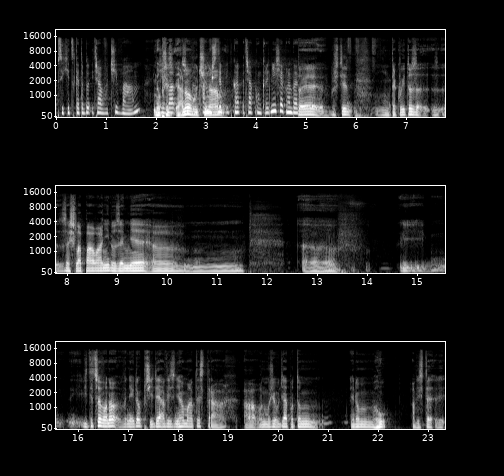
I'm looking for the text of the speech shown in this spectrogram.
psychické, to bylo i třeba vůči vám? No přes, vám, ano, vůči a nám. být třeba konkrétnější? Jako nebo... To je prostě takový to za, zašlapávání do země uh, uh, víte co, ono, někdo přijde a vy z něho máte strach a on může udělat potom jenom hu a vy jste, vy,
